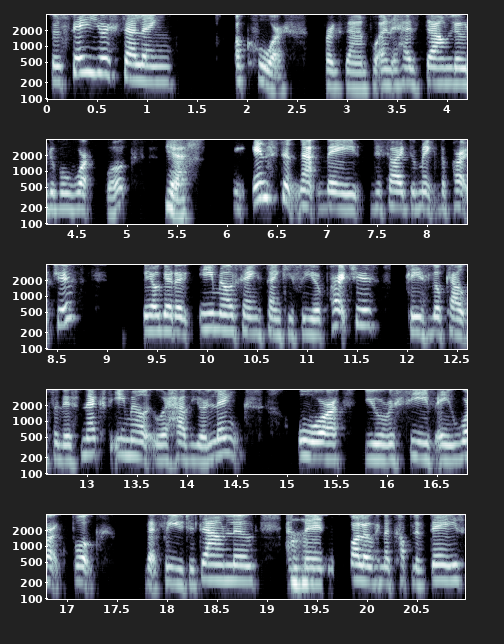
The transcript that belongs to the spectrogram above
So say you're selling a course, for example, and it has downloadable workbooks. Yes. The instant that they decide to make the purchase, they'll get an email saying, Thank you for your purchase. Please look out for this next email. It will have your links, or you'll receive a workbook that for you to download. And mm-hmm. then follow in a couple of days.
